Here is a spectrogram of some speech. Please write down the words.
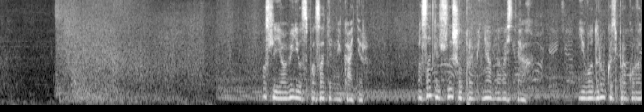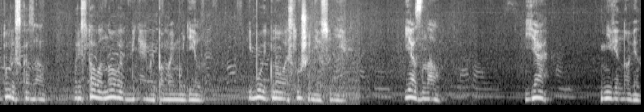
После я увидел спасательный катер. Спасатель слышал про меня в новостях. Его друг из прокуратуры сказал, арестован новый обвиняемый по моему делу. И будет новое слушание суде. Я знал. Я невиновен.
